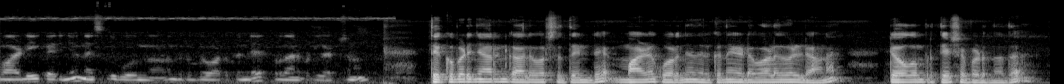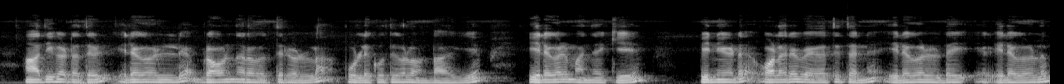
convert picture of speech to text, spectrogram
വാടി കരിഞ്ഞ് നശിച്ചു പോകുന്നതാണ് ദ്രുതവാട്ടത്തിന്റെ പ്രധാനപ്പെട്ട ലക്ഷണം. തെക്കു പടിഞ്ഞാറൻ കാലവർഷത്തിന്റെ മഴ കുറഞ്ഞു നിൽക്കുന്ന ഇടവേളകളിലാണ് രോഗം പ്രത്യക്ഷപ്പെടുന്നത്. ആദ്യഘട്ടത്തിൽ ഇലകളിൽ ബ്രൗൺ നിറത്തിലുള്ള പുള്ളിക്കുത്തുകൾ ഉണ്ടാകുകയും ഇലകൾ മഞ്ഞയ്ക്കുകയും പിന്നീട് വളരെ വേഗത്തിൽ തന്നെ ഇലകളുടെ ഇലകളും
